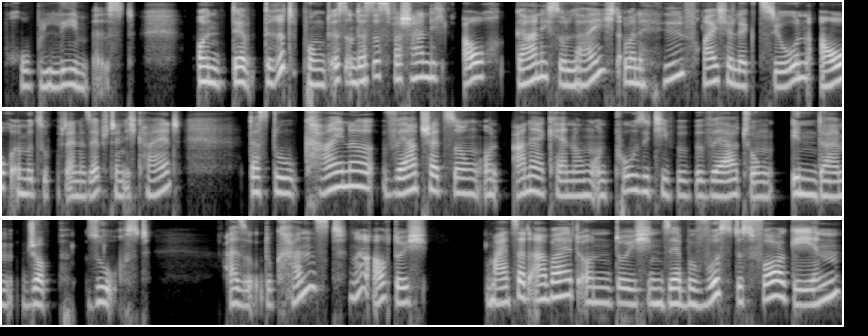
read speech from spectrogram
Problem ist. Und der dritte Punkt ist, und das ist wahrscheinlich auch gar nicht so leicht, aber eine hilfreiche Lektion auch in Bezug auf deine Selbstständigkeit, dass du keine Wertschätzung und Anerkennung und positive Bewertung in deinem Job suchst. Also du kannst ne, auch durch Mindsetarbeit und durch ein sehr bewusstes Vorgehen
